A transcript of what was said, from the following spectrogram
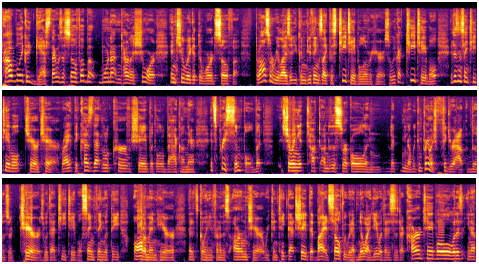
probably could guess that was a a sofa, but we're not entirely sure until we get the word sofa. But also realize that you can do things like this tea table over here. So we've got tea table. It doesn't say tea table, chair, chair, right? Because that little curved shape with a little back on there, it's pretty simple, but showing it tucked under the circle and the, you know we can pretty much figure out that those are chairs with that tea table same thing with the ottoman here that it's going in front of this armchair we can take that shape that by itself we would have no idea what that is is it a card table what is it you know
